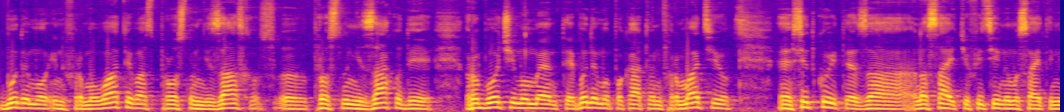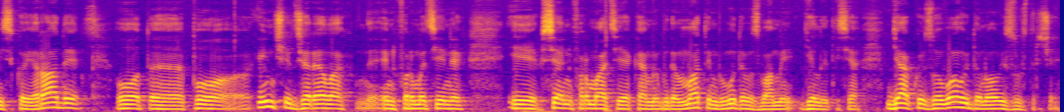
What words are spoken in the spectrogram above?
будемо інформувати вас про основні, заход, про основні заходи, робочі моменти, будемо показувати інформацію. Е, Слідкуйте за, на сайті, офіційному сайті міської ради, от, е, по інших джерелах інформаційних. І вся інформація, яка ми будемо мати, ми будемо з вами ділитися. Дякую за увагу і до нових зустрічей.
